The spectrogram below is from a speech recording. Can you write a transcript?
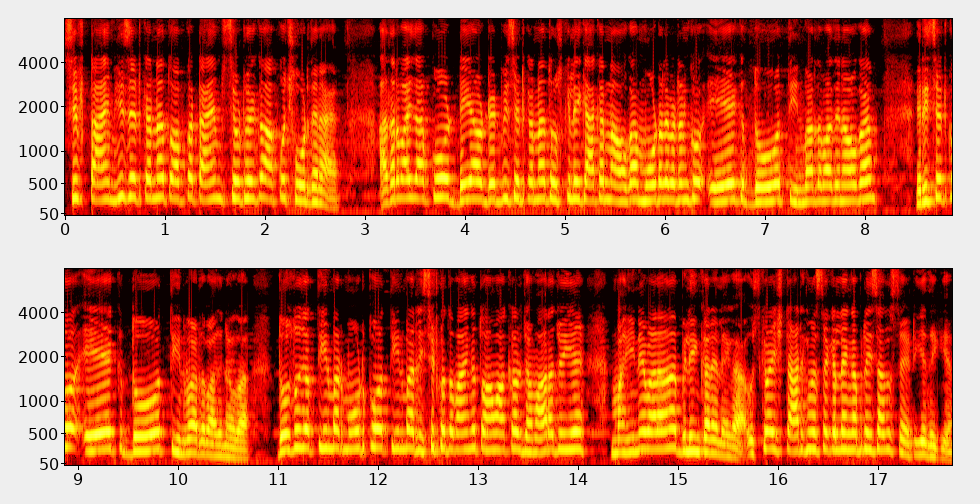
सिर्फ़ टाइम ही सेट करना है तो आपका टाइम सेट होएगा, आपको छोड़ देना है। अदरवाइज़ आपको डे और डेट भी सेट करना है तो उसके लिए क्या करना होगा? मोड वाले बटन को एक, दो, तीन बार दबा देना होगा। रिसेट को एक, दो, तीन बार दबा देना होगा। दोस्तों, जब तीन बार मोड को, तीन बार रिसेट को दबाएँगे तो हम आकर हमारा जो ये महीने वाला ना बिलिंग करने लगेगा। उसके बाद स्टार्टिंग में से कर लेंगे अपने हिसाब से सेट ये देखिए।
